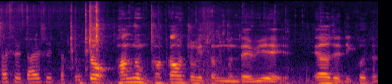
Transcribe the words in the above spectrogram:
할 수 있다, 할 수 있다. 그쪽 방금 가까운 쪽에 있던 분내 위에 에어젯 있거든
